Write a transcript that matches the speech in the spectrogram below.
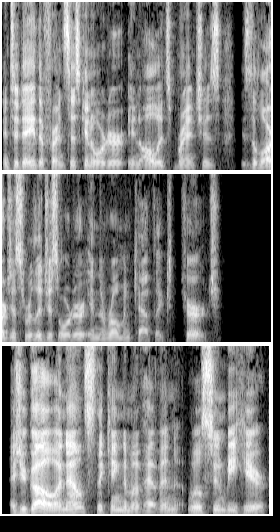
and today the Franciscan order, in all its branches, is the largest religious order in the Roman Catholic Church. As you go, announce the kingdom of heaven will soon be here.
